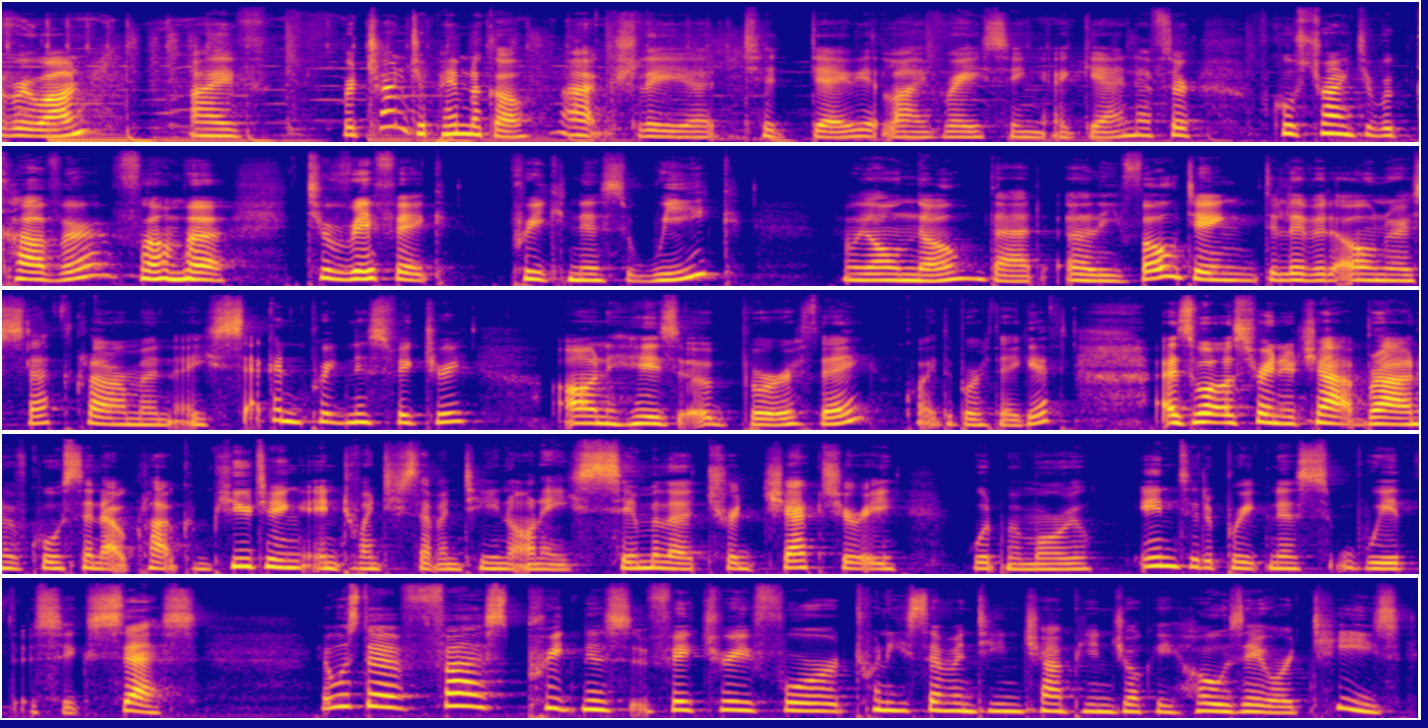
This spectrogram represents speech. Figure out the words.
Everyone. I've returned to Pimlico actually uh, today at live racing again after, of course, trying to recover from a terrific Preakness week. And we all know that early voting delivered owner Seth Klarman a second Preakness victory on his birthday. Quite the birthday gift. As well as trainer Chad Brown, who of course sent out cloud computing in 2017 on a similar trajectory, Wood Memorial, into the Preakness with success. It was the first Preakness victory for 2017 champion jockey Jose Ortiz,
